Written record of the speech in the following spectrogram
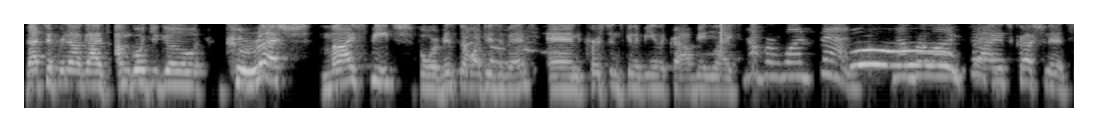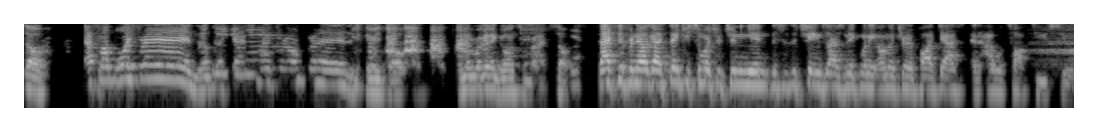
that's it for now, guys. I'm going to go crush my speech for Vince Del Monte's event. And Kirsten's going to be in the crowd being like, Number one fan. Number one fan. Brian's crushing it. So that's my boyfriend. And I'll be like, that's my girlfriend. It's gonna be dope. and then we're gonna go on some rides. So Yeah. that's it for now, guys. Thank you so much for tuning in. This is the Change Lives Make Money Online Trainer Podcast, and I will talk to you soon.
